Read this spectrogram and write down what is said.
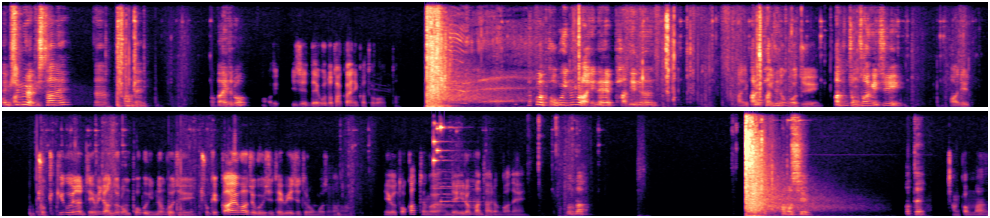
MCV랑 비슷하네? 응, 똑같네. 어, 많이 들어? 어, 이- 이제 내구도 다 까니까 들어왔다. 잠깐 버그 있는 건 아니네, 바디는. 아니 버그 다들- 있는 거지. 바디는 정상이지. 아니 조끼 끼고 있는 데미지 안 들어오면 버그 있는 거지. 조끼 까여가지고 이제 데미지 들어온 거잖아. 이거 똑같은 거야. 근데 이름만 다른 거네. 쏜다. 한 번씩. 어때? 잠깐만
